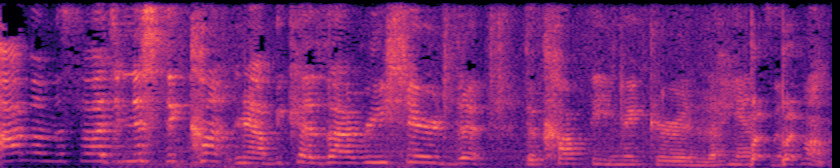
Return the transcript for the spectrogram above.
I'm a misogynistic cunt now because I reshared the the coffee maker and the handsome but- hunk.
